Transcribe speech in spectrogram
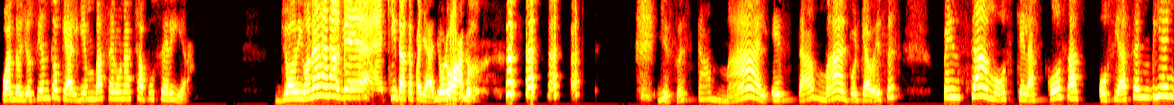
cuando yo siento que alguien va a hacer una chapucería. Yo digo, no, no, no, quítate para allá, yo lo hago. y eso está mal, está mal, porque a veces pensamos que las cosas o se hacen bien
